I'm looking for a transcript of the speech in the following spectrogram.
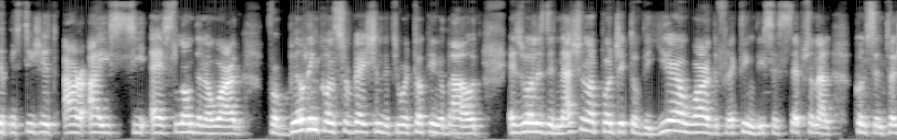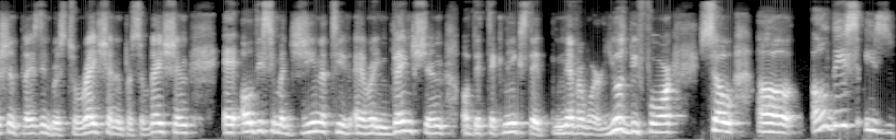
the prestigious RICS London Award for Building Conservation that you were talking about, as well as the National Project of the Year Award, reflecting this exceptional concentration placed in restoration and preservation, uh, all this imaginative uh, reinvention of the techniques that never were used before. So uh, all this is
